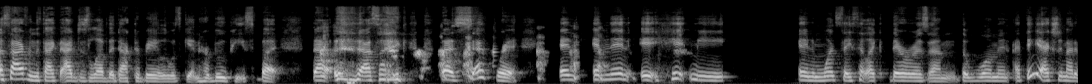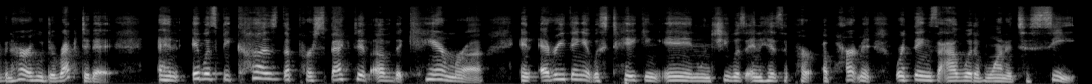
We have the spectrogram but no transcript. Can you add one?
Aside from the fact that I just love that Dr. Bailey was getting her boo piece, but that that's like that's separate. And and then it hit me and once they said like there was um the woman i think it actually might have been her who directed it and it was because the perspective of the camera and everything it was taking in when she was in his apartment were things that i would have wanted to see.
